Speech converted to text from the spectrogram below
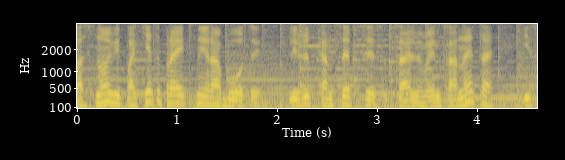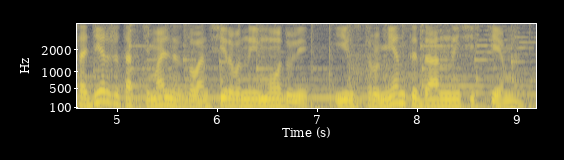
В основе пакета проектной работы лежит концепция социального интранета и содержит оптимально сбалансированные модули и инструменты данной системы.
